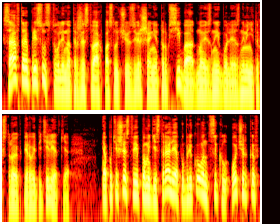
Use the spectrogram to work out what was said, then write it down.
Соавторы присутствовали на торжествах по случаю завершения Турксиба, одной из наиболее знаменитых строек первой пятилетки – о путешествии по магистрали опубликован цикл очерков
